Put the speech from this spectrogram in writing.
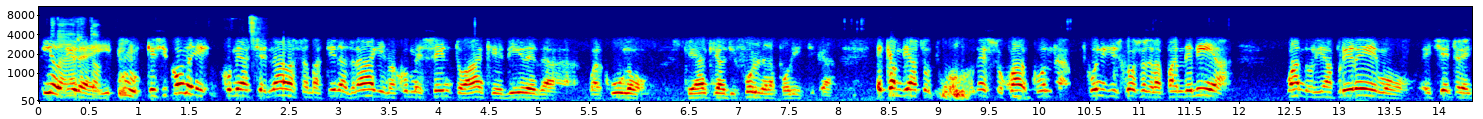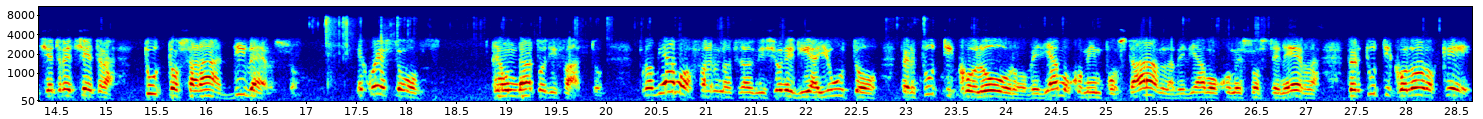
Io certo. direi che siccome, come accennava stamattina Draghi, ma come sento anche dire da qualcuno che è anche al di fuori della politica, è cambiato tutto. Adesso qua, con, con il discorso della pandemia, quando riapriremo, eccetera, eccetera, eccetera, tutto sarà diverso. E questo è un dato di fatto. Proviamo a fare una trasmissione di aiuto per tutti coloro, vediamo come impostarla, vediamo come sostenerla, per tutti coloro che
